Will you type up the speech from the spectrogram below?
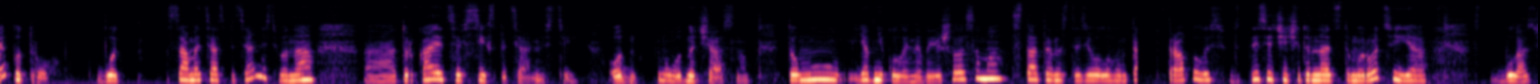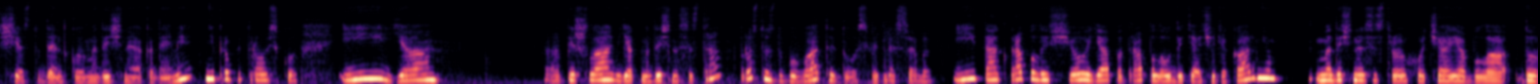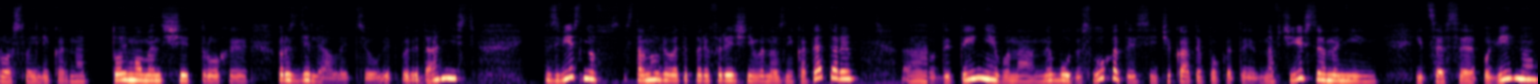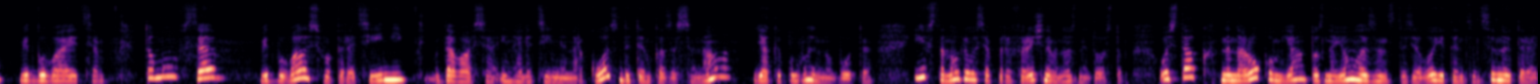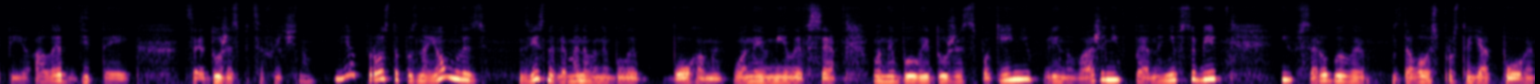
все потроху. Бо саме ця спеціальність вона е, торкається всіх спеціальностей од, ну, одночасно. Тому я б ніколи не вирішила сама стати анестезіологом. Так трапилось. У 2014 році я була ще студенткою медичної академії Дніпропетровської, і я е, пішла як медична сестра просто здобувати досвід для себе. І так трапилось, що я потрапила у дитячу лікарню медичною сестрою, хоча я була дорослий лікар на той момент ще трохи розділяли цю відповідальність. Звісно, встановлювати периферичні венозні катетери е, дитині вона не буде слухатись і чекати, поки ти навчишся на ній, і це все повільно відбувається. Тому все відбувалось в операційній, давався інгаляційний наркоз, дитинка засинала, як і повинно бути, і встановлювався периферичний венозний доступ. Ось так ненароком я познайомилася з анестезіологією та інтенсивною терапією, але дітей це дуже специфічно. Я просто познайомилась. Звісно, для мене вони були богами, вони вміли все. Вони були дуже спокійні, врівноважені, впевнені в собі, і все робили, здавалось, просто як боги.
